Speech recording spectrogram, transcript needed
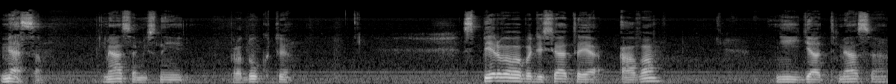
Мясо. Мясо, мясные продукты. С 1 по 10 ава не едят мясо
